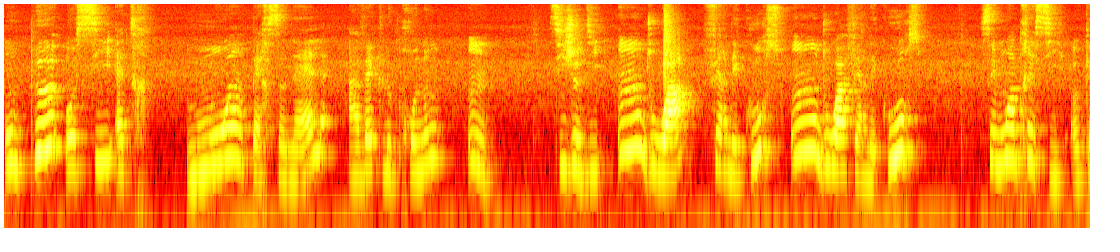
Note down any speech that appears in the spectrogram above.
on peut aussi être moins personnel avec le pronom on. Si je dis on doit faire les courses, on doit faire les courses, c'est moins précis, ok?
